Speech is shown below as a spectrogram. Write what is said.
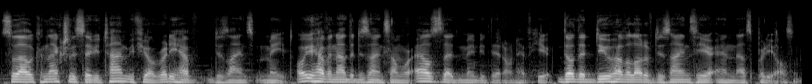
So that can actually save you time if you already have designs made. Or you have another design somewhere else that maybe they don't have here. Though they do have a lot of designs here and that's pretty awesome.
